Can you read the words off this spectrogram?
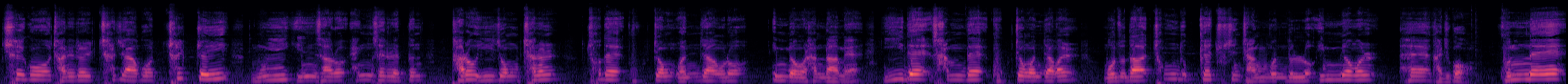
최고 자리를 차지하고 철저히 우익 인사로 행세를 했던 바로 이종찬을 초대 국정원장으로 임명을 한 다음에 2대, 3대 국정원장을 모두 다 청주회 출신 장군들로 임명을 해 가지고 군내의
